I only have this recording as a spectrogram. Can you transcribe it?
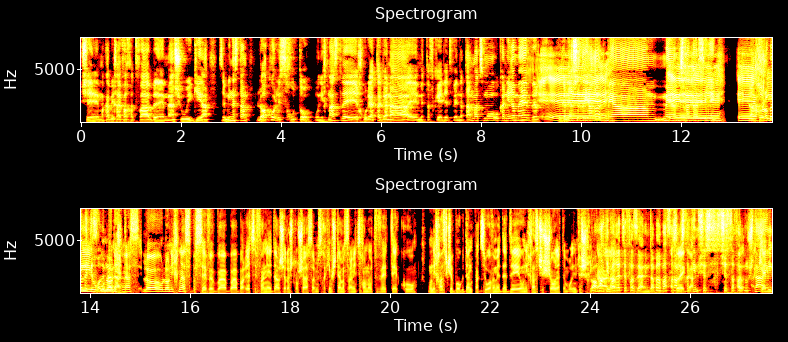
שמכבי חיפה חטפה מאז שהוא הגיע, זה מן הסתם, לא הכל לזכותו, הוא נכנס לחוליית הגנה אה, מתפקדת ונתן מעצמו כנראה מעבר, וכנראה שזה ירד מה- מהמשחק העשירי. אה, אנחנו לא באמת יכולים לא לדעת. נכנס, לא, הוא לא נכנס בסבב ב- ב- ברצף הנהדר של ה-13 משחקים, 12 ניצחונות ותיקו. הוא נכנס כשבוגדן פצוע ומדדה, הוא נכנס כששון, אתם רואים את השחיקה לא אמרתי עליו. ברצף הזה, אני מדבר בעשרה. משחקים ש- שספגנו כי שניים, אני,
